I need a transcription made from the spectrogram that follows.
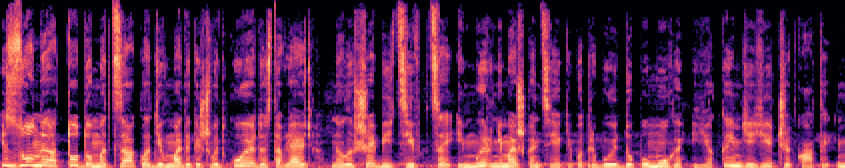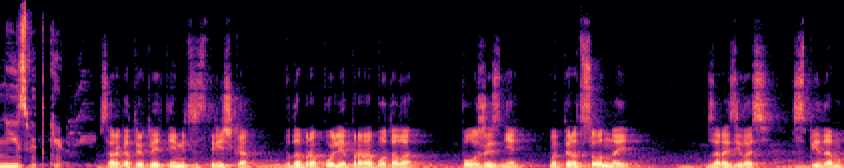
Із зони АТО до медзакладів медики швидкої доставляють не лише бійців, це і мирні мешканці, які потребують допомоги, і яким її чекати ні звідки. 43-летняя медсестричка в Доброполье проработала полжизни в операционной, заразилась СПИДом,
